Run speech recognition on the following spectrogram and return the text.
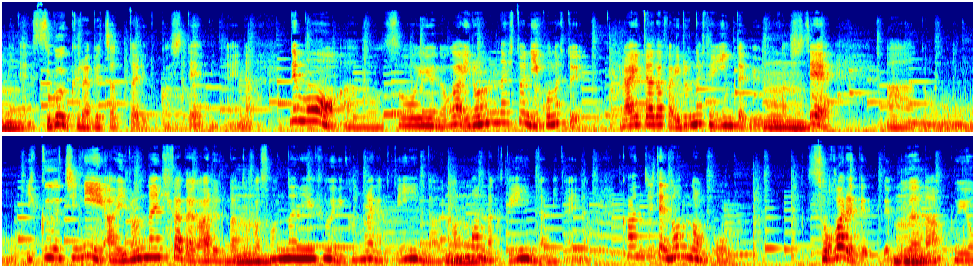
みたいなすごい比べちゃったりとかしてみたいな。でもあのそういうのがいろんな人にこの人ライターだからいろんな人にインタビューとかして、あの行くうちにあいろんな生き方があるんだとか、うん。そんなに風に考えなくていいんだ、ん頑張んなくていいんだみたいな感じでどんどんこうそがれてって無駄な、不要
